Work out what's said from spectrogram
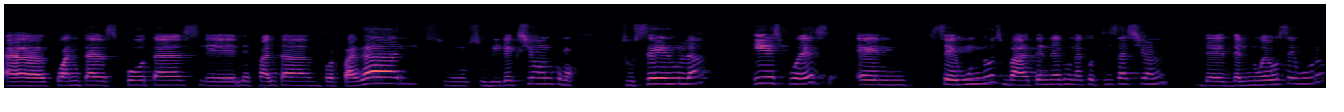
uh, cuántas cuotas le, le, faltan por pagar, su, su, dirección, como su cédula, y después en segundos va a tener una cotización de, del nuevo seguro.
